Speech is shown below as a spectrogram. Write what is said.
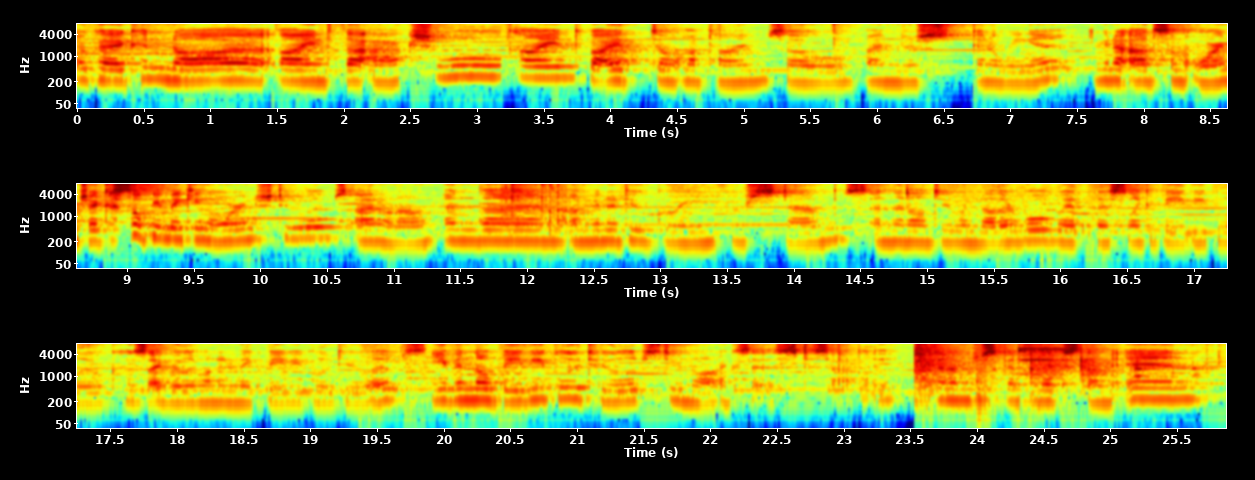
Okay, I cannot find the actual kind, but I don't have time, so I'm just gonna wing it. I'm gonna add some orange. I guess I'll be making orange tulips. I don't know. And then I'm gonna do green for stems, and then I'll do another bowl with this like baby blue, because I really wanted to make baby blue tulips, even though baby blue tulips do not exist, sadly. And I'm just gonna mix them in.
